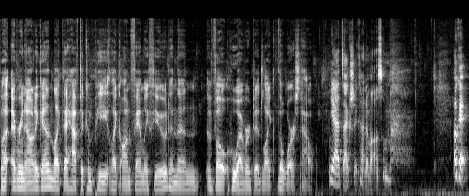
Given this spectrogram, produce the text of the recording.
but every now and again like they have to compete like on Family Feud and then vote whoever did like the worst out. Yeah, it's actually kind of awesome. Okay,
